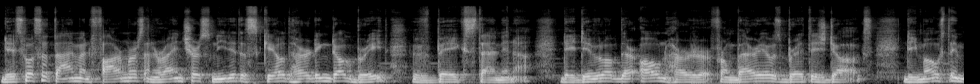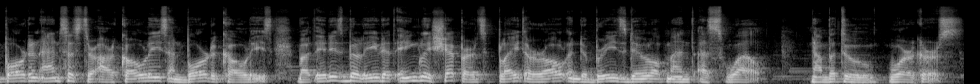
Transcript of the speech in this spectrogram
This was a time when farmers and ranchers needed a skilled herding dog breed with big stamina. They developed their own herder from various British dogs. The most important ancestor are Collies and Border Collies, but it is believed that English Shepherds played a role in the breed's development as well. Number 2. Workers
